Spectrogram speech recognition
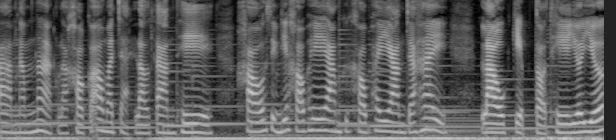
ตามน้ำหนักแล้วเขาก็เอามาจ่ายเราตามเทเขาสิ่งที่เขาพยายามคือเขาพยายามจะให้เราเก็บต่อเทเยอะ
